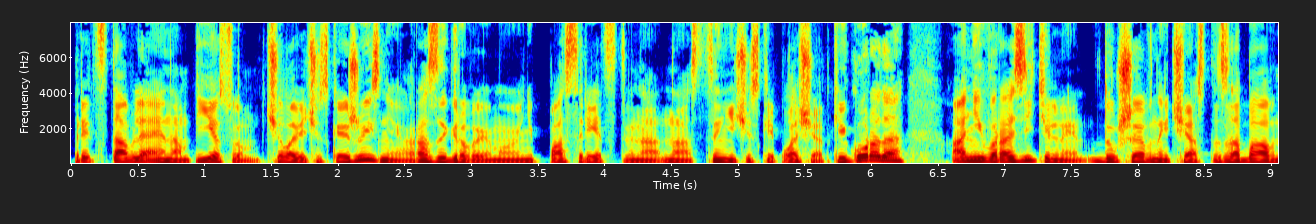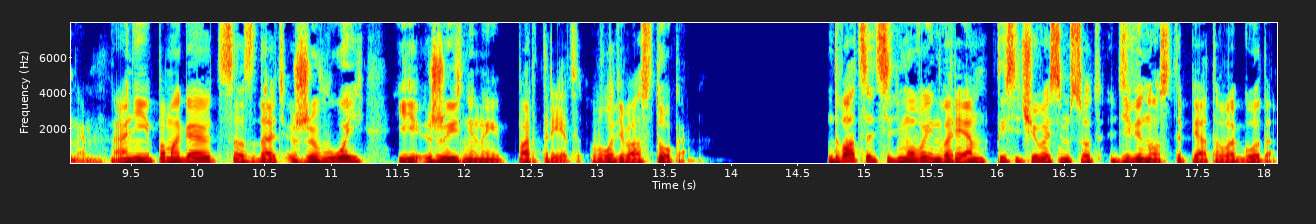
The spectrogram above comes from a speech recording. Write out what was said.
Представляя нам пьесу человеческой жизни, разыгрываемую непосредственно на сценической площадке города, они выразительны, душевны, часто забавны. Они помогают создать живой и жизненный портрет Владивостока. 27 января 1895 года.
